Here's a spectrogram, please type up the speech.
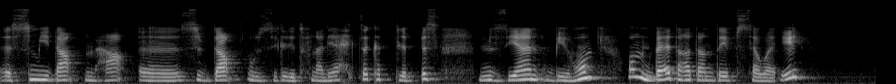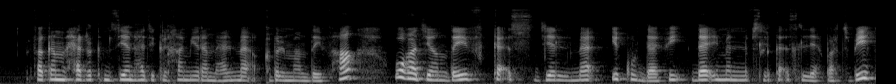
السميدة مع آه، الزبدة والزيت اللي ضفنا ليها حتى كتلبس مزيان بهم ومن بعد نضيف السوائل. فكنحرك مزيان هذيك الخميرة مع الماء قبل ما نضيفها وغادي نضيف كأس ديال الماء يكون دافي. دائما نفس الكأس اللي عبرت به.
